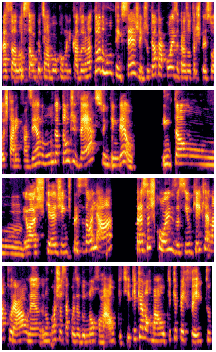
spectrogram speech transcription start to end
essa noção que eu sou uma boa comunicadora, mas todo mundo tem que ser, gente. Não tem outra coisa para as outras pessoas estarem fazendo. O mundo é tão diverso, entendeu? Então, eu acho que a gente precisa olhar para essas coisas, assim, o que, que é natural, né? Eu não gosto dessa coisa do normal, o que, que, que é normal, o que, que é perfeito.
